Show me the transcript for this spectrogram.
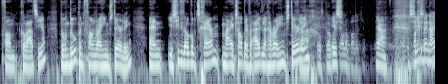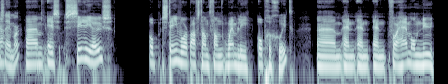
van Kroatië. Door een doelpunt van Raheem Sterling. En je ziet het ook op het scherm, maar ik zal het even uitleggen. Raheem Sterling is... Ja, Mag je mee naar huis ja. nemen hoor? Ehm, is serieus op steenworp afstand van Wembley opgegroeid. Ehm, en, en, en voor hem om nu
